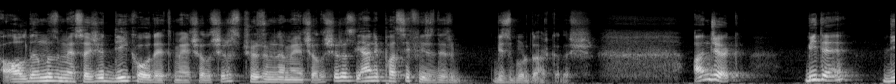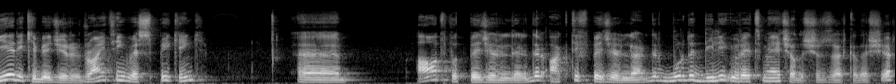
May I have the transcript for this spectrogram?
aldığımız mesajı decode etmeye çalışırız, çözümlemeye çalışırız. Yani pasifizdir biz burada arkadaşlar. Ancak bir de diğer iki beceri, writing ve speaking, e, output becerileridir, aktif becerilerdir. Burada dili üretmeye çalışırız arkadaşlar.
